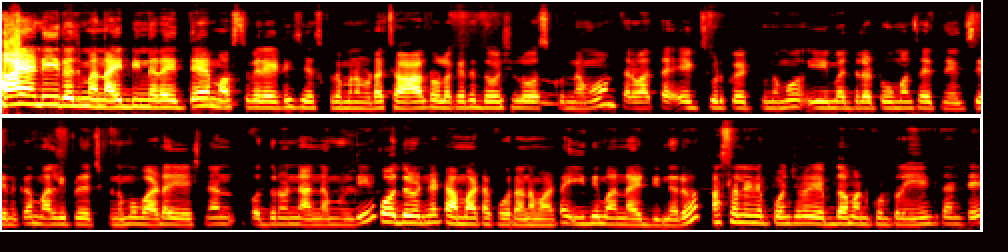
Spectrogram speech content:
హాయ్ అండి ఈ రోజు మా నైట్ డిన్నర్ అయితే మస్తు వెరైటీస్ చేసుకున్నాం అనమాట చాలా రోజులకైతే దోశలు వేసుకున్నాము తర్వాత ఎగ్స్ ఉడకబెట్టుకున్నాము. ఈ మధ్యలో టూ మంత్స్ అయితే ఎగ్స్ వెనుక మళ్ళీ ఇప్పుడు తెచ్చుకున్నాము. వడ చేసిన పొద్దున అన్నం ఉంది. పొద్దున టమాటా కూర అనమాట ఇది మా నైట్ డిన్నర్. అసలు నేను పొంచలో చెప్దాం అనుకుంటున్నాను ఏంటంటే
